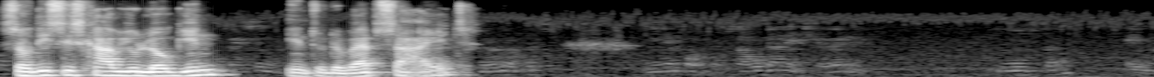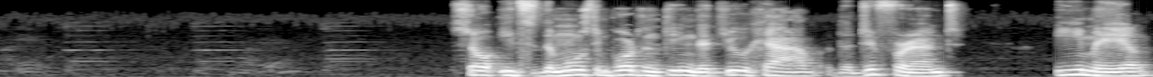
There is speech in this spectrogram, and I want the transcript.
So this is how you log in into the website. So it's the most important thing that you have the different email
